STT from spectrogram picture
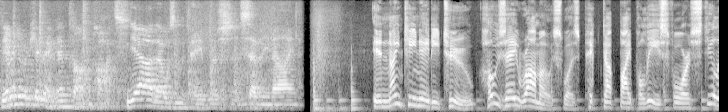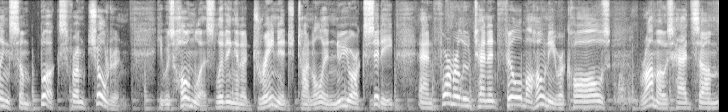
Do you ever hear of a kid named Anton Potts? Yeah, that was in the papers in 79. In 1982, Jose Ramos was picked up by police for stealing some books from children. He was homeless, living in a drainage tunnel in New York City, and former Lieutenant Phil Mahoney recalls Ramos had some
